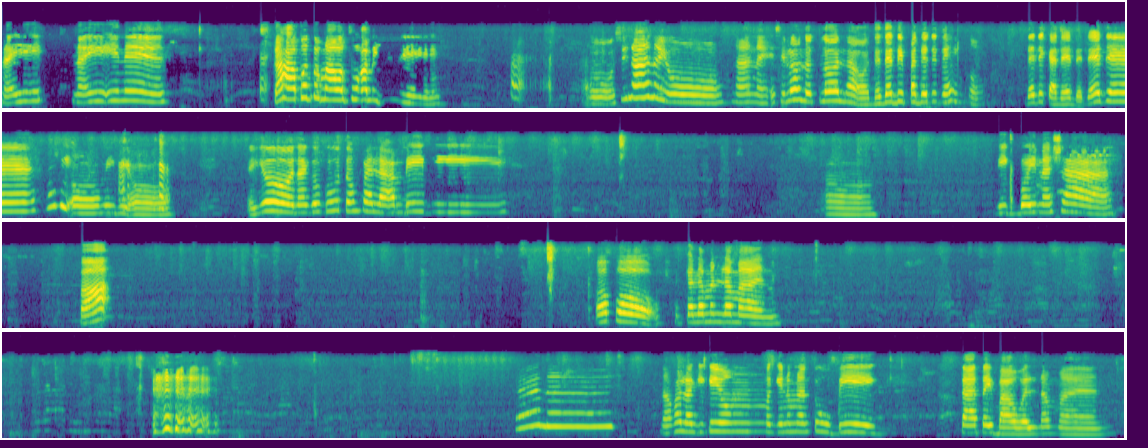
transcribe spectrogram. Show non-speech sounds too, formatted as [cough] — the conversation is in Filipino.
Nai, naiinis. Kahapon tumawag po kami dyan eh. Oh, si nanay, oh. Nanay. Eh, si lolo't lola, oh. Dedede pa, dededehin ko. Dede ka, dede, dede. Maybe, oh, maybe, oh. Ayun, nagugutom pala ang baby. Oh. Big boy na siya. Pa? Opo, nagkalaman-laman. Nanay. [laughs] Nako, lagi kayong mag-inom ng tubig. Tatay, bawal naman.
